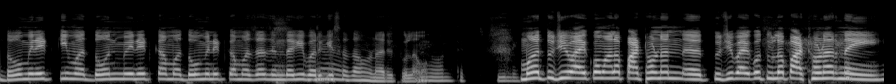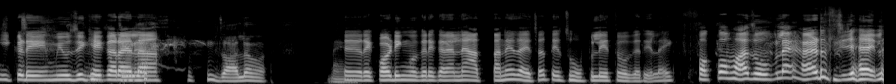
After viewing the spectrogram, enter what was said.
2 मिनिट की म 2 मिनिट का म 2 मिनिट का मजा जिंदगी भर की हां. सजा होणार आहे तुला मग. फीलिंग. मग तुझी बायको मला पाठवणार अ, तुझी बायको तुला पाठवणार नाही इकडे म्युझिक हे. करायला. झालं मग. नाही, ते. रेकॉर्डिंग वगैरे करायला. नाही आत्ता नाही जायचं. ते झोपलेत वगैरे. लाइक फक ऑफ हा झोपलाय. तुझ्या आईला.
